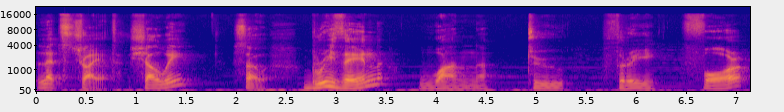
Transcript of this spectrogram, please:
Let's try it, shall we? So breathe in, one, two, three, four.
